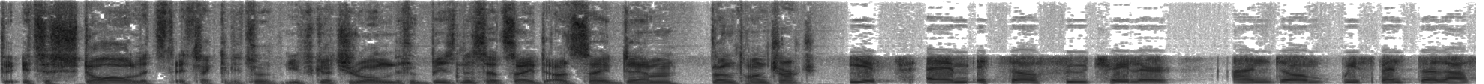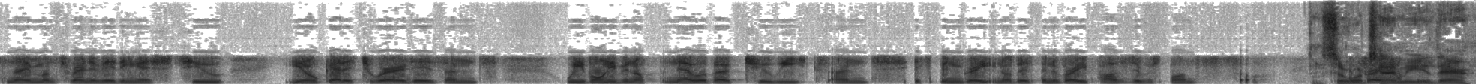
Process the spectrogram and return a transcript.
the. It's a stall. It's it's like a little. You've got your own little business outside outside um, Glounthaune Church. Yep, um, it's a food trailer, and um, we spent the last nine months renovating it to, you know, get it to where it is. And we've only been up now about two weeks, and it's been great. You know, there's been a very positive response. So, So I'm what time are you there?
